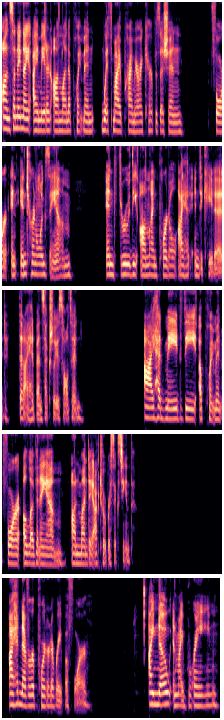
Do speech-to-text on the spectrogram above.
On Sunday night, I made an online appointment with my primary care physician for an internal exam. And through the online portal, I had indicated that I had been sexually assaulted. I had made the appointment for 11 a.m. on Monday, October 16th. I had never reported a rape before. I know in my brain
